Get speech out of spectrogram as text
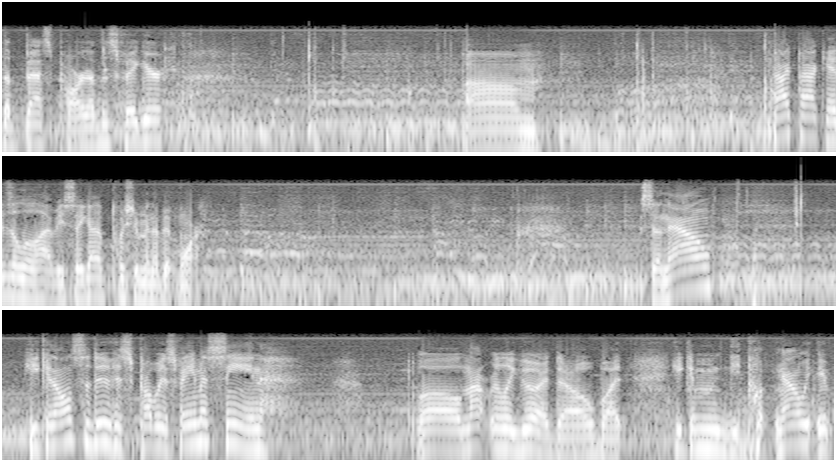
the best part of this figure. Um, backpack head's a little heavy, so you gotta push him in a bit more. So now, he can also do his probably his famous scene. Well, not really good though, but he can put now. If,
